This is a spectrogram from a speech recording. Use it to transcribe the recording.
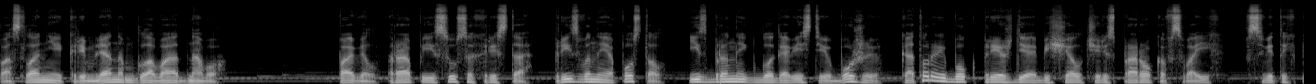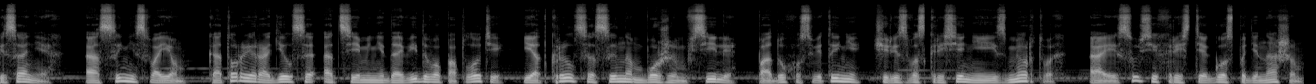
Послание к римлянам, глава 1. Павел, раб Иисуса Христа, призванный апостол, избранный к благовестию Божию, которое Бог прежде обещал через пророков своих в святых писаниях, о Сыне Своем, который родился от семени Давидова по плоти и открылся Сыном Божиим в силе, по Духу Святыни, через воскресение из мертвых, о Иисусе Христе Господе нашим,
